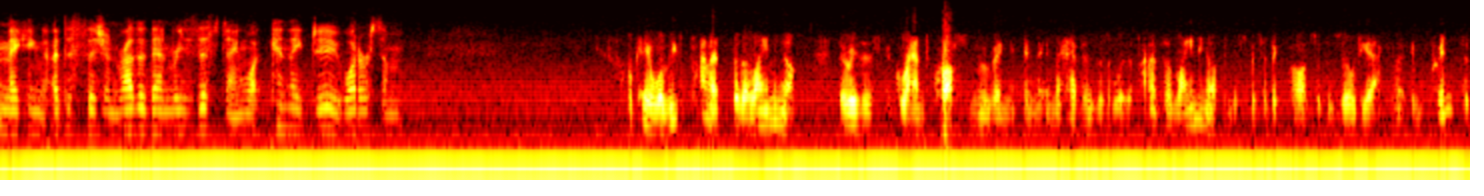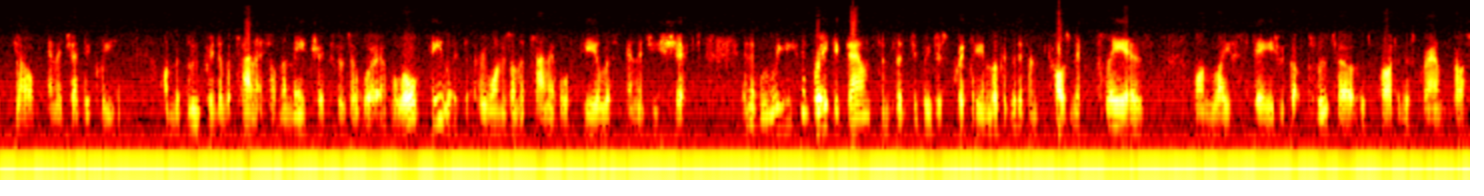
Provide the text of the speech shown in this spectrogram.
making a decision rather than resisting? What can they do? What are some? Okay, well, these planets that are lining up, there is this grand cross moving in, in the heavens, as it were. The planets are lining up in the specific parts of the zodiac, and it imprints itself energetically on the blueprint of the planet, on the matrix, as it were. We'll all feel it. Everyone who's on the planet will feel this energy shift. And if we can break it down simplistically just quickly and look at the different cosmic players on life's stage, we've got Pluto as part of this grand cross.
